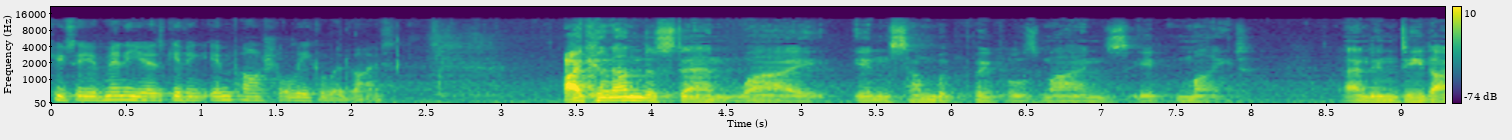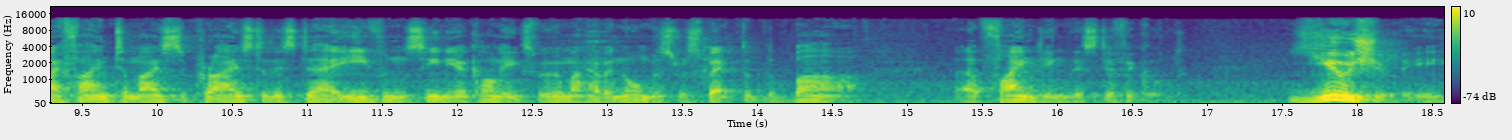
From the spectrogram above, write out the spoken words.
QC of many years, giving impartial legal advice? I can understand why, in some people's minds, it might. And indeed, I find to my surprise to this day, even senior colleagues for whom I have enormous respect at the bar, uh, finding this difficult. Usually,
